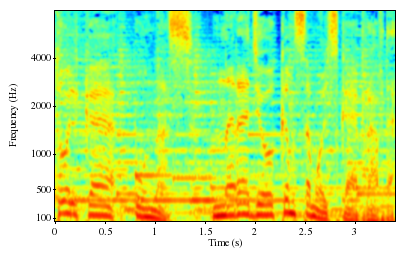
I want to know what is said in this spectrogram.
Только у нас на радио «Комсомольская правда».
